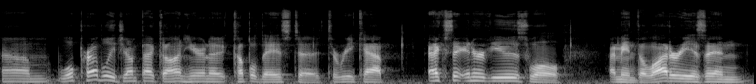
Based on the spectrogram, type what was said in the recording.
um, we'll probably jump back on here in a couple days to, to recap exit interviews. Well, I mean, the lottery is in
